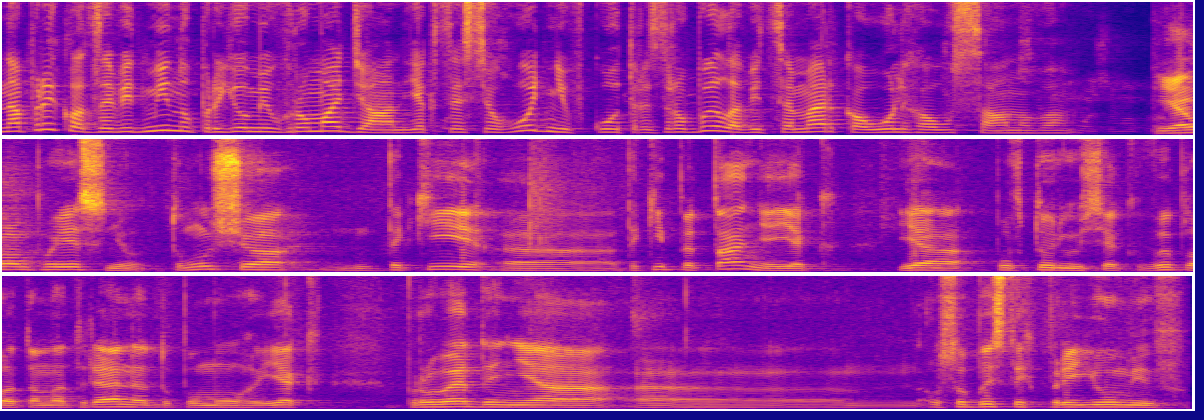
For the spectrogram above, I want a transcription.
наприклад, за відміну прийомів громадян, як це сьогодні вкотре зробила віцемерка Ольга Усанова. Я вам поясню, тому що такі, е, такі питання, як я повторюсь, як виплата матеріальної допомоги, як проведення е, особистих прийомів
